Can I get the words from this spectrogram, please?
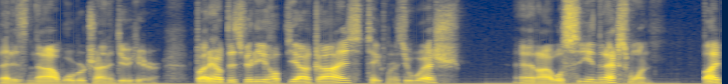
That is not what we're trying to do here. But I hope this video helped you out guys. Take from as you wish. and I will see you in the next one. Bye.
